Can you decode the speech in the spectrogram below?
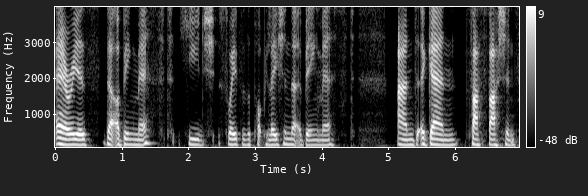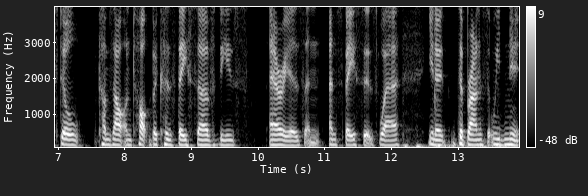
areas that are being missed, huge swathes of the population that are being missed. And again, fast fashion still comes out on top because they serve these areas and, and spaces where you know the brands that we knew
